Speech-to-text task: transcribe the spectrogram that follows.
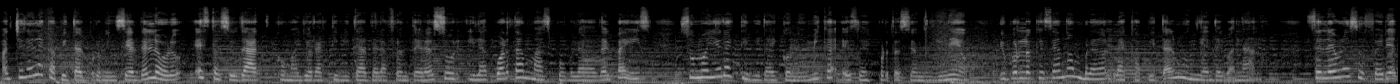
Machala es la capital provincial del oro. Esta ciudad, con mayor actividad de la frontera sur y la cuarta más poblada del país, su mayor actividad económica es la exportación del guineo y por lo que se ha nombrado la capital mundial del banano. Celebra su feria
